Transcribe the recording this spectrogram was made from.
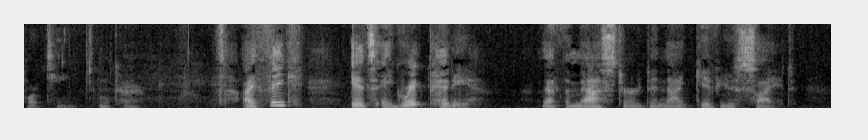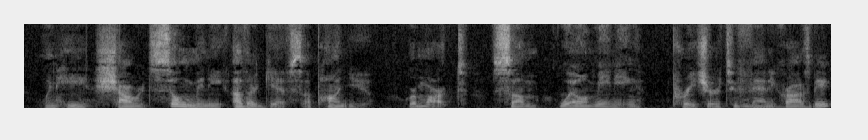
14. Okay. I think it's a great pity that the Master did not give you sight when he showered so many other gifts upon you, remarked some well meaning preacher to mm-hmm. Fanny Crosby.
